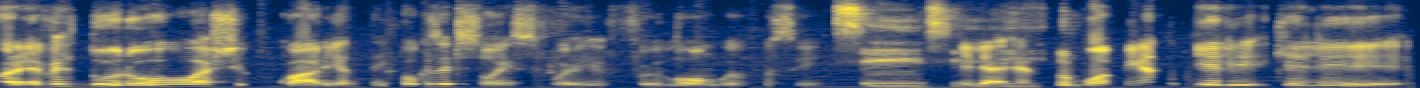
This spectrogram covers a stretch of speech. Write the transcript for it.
Forever durou, acho que 40 e poucas edições. Foi, foi longo, assim. Sim, sim. Ele, é, no momento que ele, que ele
